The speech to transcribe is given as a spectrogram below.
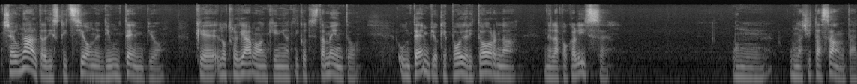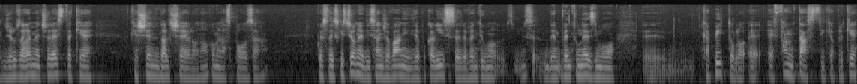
c'è un'altra descrizione di un tempio che lo troviamo anche in Antico Testamento, un tempio che poi ritorna nell'Apocalisse, un, una città santa, Gerusalemme celeste che, che scende dal cielo, no? come la sposa. Questa descrizione di San Giovanni di Apocalisse del, 21, del ventunesimo eh, capitolo è, è fantastica perché,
